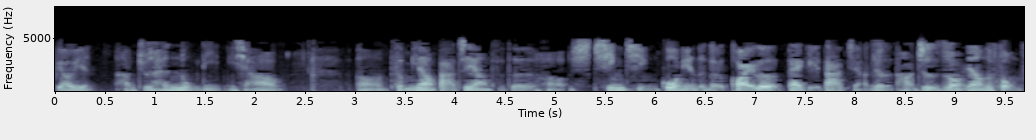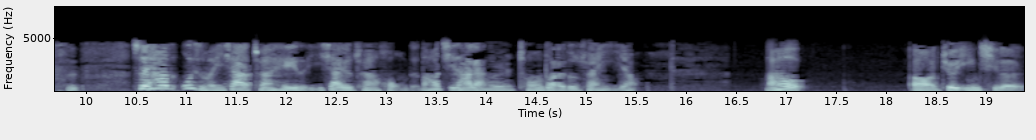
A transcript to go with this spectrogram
表演哈，就是很努力，你想要呃怎么样把这样子的哈心情，过年的的快乐带给大家，就哈就是这种样的讽刺。所以他为什么一下穿黑的，一下又穿红的，然后其他两个人从头到尾都穿一样，然后呃就引起了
